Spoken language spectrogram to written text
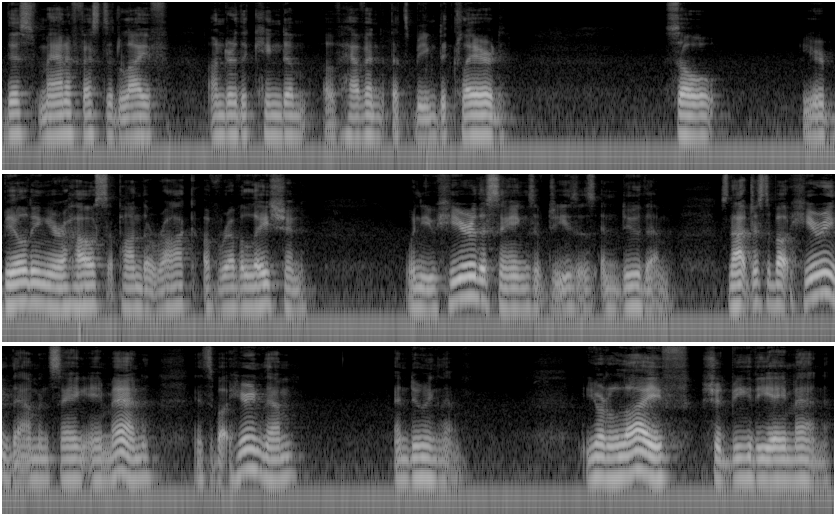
this manifested life under the kingdom of heaven that's being declared. So you're building your house upon the rock of revelation when you hear the sayings of Jesus and do them. It's not just about hearing them and saying amen, it's about hearing them and doing them. Your life should be the amen.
